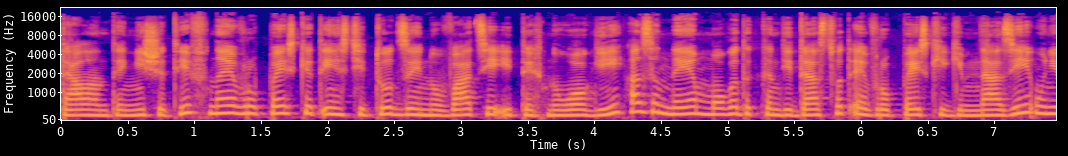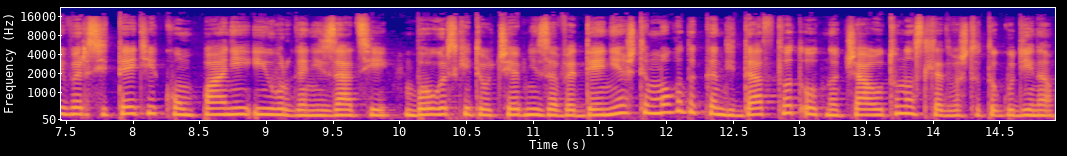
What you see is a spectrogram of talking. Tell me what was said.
Talent Initiative на Европейският институт за иновации и технологии, а за нея могат да кандидатстват европейски гимназии, университети, компании и организации. Българските учебни заведения ще могат да кандидатстват от началото на следващата година.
